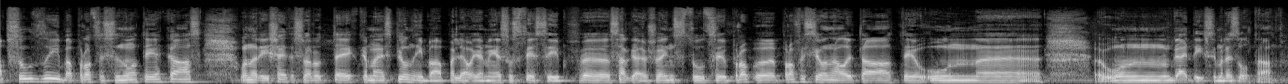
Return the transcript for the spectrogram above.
apsūdzība, procesi notiekās. Arī šeit es varu teikt, ka mēs pilnībā paļaujamies uz tiesību eh, sargājušo institūciju pro, eh, profesionalitāti un, eh, un gaidīsim rezultātu.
